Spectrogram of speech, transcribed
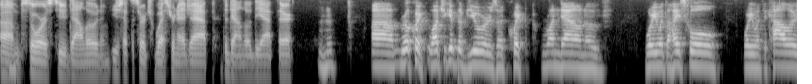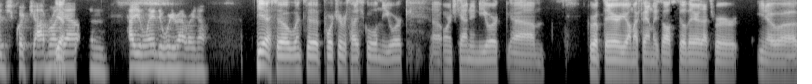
um, mm-hmm. stores to download, and you just have to search Western Edge app to download the app there. Mm-hmm. Um, real quick, why don't you give the viewers a quick rundown of where you went to high school, where you went to college, quick job rundown, yeah. and how you landed where you're at right now. Yeah, so went to Port Jervis High School in New York, uh, Orange County, New York. Um, grew up there. You know, my family's all still there. That's where you know uh,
